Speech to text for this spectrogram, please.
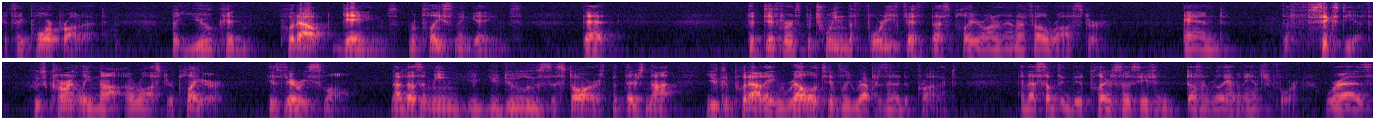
it's a poor product, but you can put out games, replacement games that the difference between the 45th best player on an NFL roster and the 60th, who's currently not a roster player, is very small. Now, it doesn't mean you, you do lose the stars, but there's not, you can put out a relatively representative product. And that's something the Player Association doesn't really have an answer for. Whereas,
